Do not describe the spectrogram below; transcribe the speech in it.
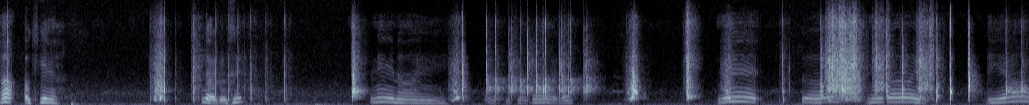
Ah, ok. Là, aussi. นี่หาของก่อนนี่เอ้ยเสร็จแล้วโอเคเดี๋ยนี่หน่อยอะใช้ได้นะนี่เออนี่ได้ดีแล้ว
